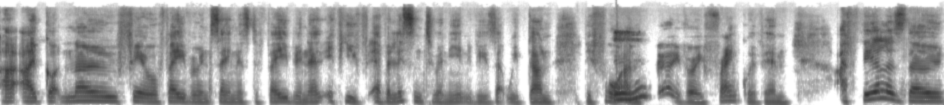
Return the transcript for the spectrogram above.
I, have got no fear or favor in saying this to Fabian. If you've ever listened to any interviews that we've done before, mm-hmm. I'm very, very frank with him. I feel as though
